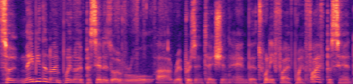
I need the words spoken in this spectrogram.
So maybe the 9.9% is overall uh, representation, and the 25.5%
